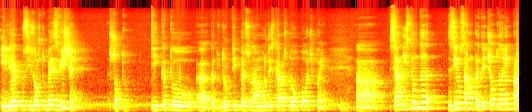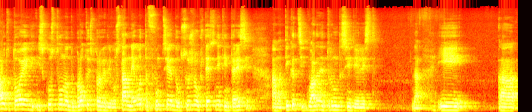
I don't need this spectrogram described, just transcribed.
или ако си изобщо без више, защото ти като, а, като друг тип персонал може да изкарваш много повече пари. А, сега не искам да взимам само предвид, защото нали, правото то е изкуство на доброто и справедливостта. Неговата функция е да обслужва обществените интереси. Ама ти като си гладен е трудно да си идеалист. Да. И а,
